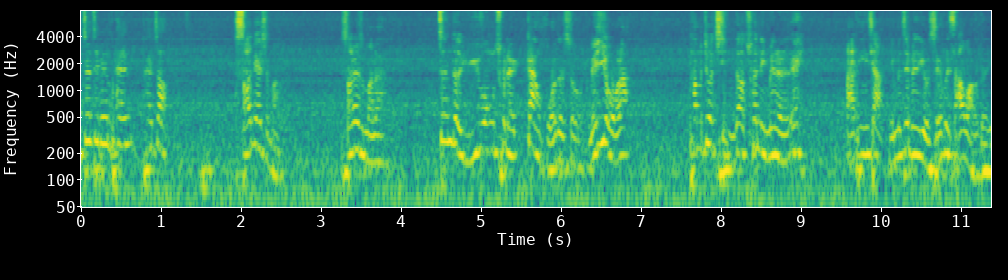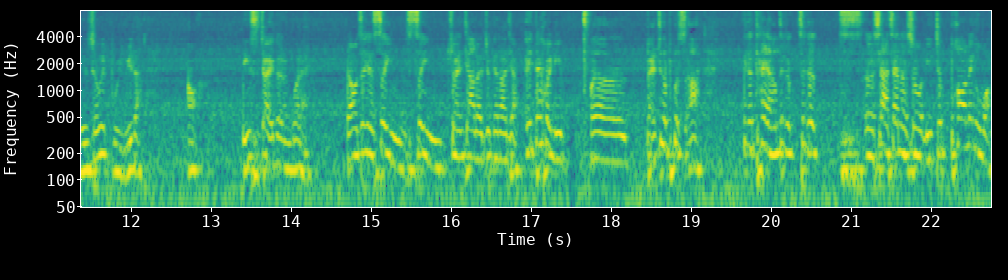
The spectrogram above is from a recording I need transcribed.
在这边拍拍照，少点什么？少点什么呢？真的渔翁出来干活的时候没有了，他们就请到村里面的人，哎，打听一下你们这边有谁会撒网的，有谁会捕鱼的，好，临时叫一个人过来，然后这些摄影摄影专家呢就跟他讲，哎，待会你呃摆这个 pose 啊，这个太阳这个这个呃下山的时候你就抛那个网，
